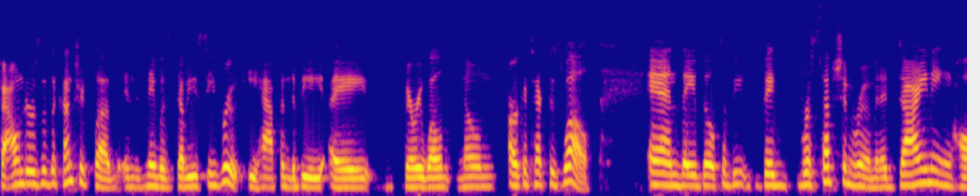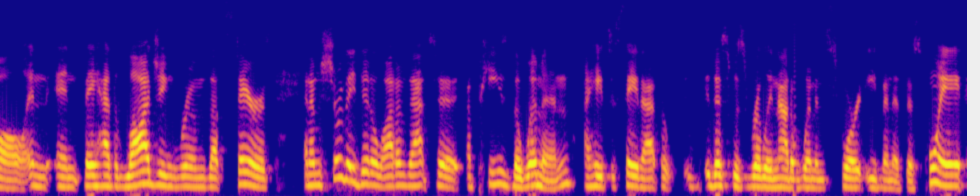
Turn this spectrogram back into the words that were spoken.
founders of the country club and his name was W.C. Root. He happened to be a very well known architect as well and they built a big, big reception room and a dining hall and and they had lodging rooms upstairs. And i'm sure they did a lot of that to appease the women. I hate to say that but this was really not a women's sport even at this point.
